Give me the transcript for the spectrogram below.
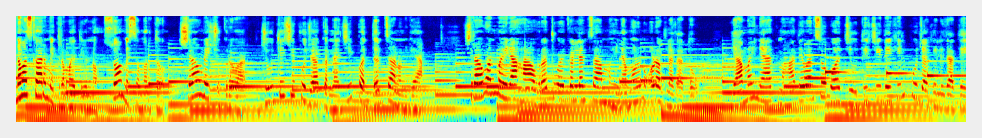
नमस्कार मित्रमैत्रिणींनो स्वामी समर्थ. श्रावणी शुक्रवार. ज्योतीची पूजा करण्याची पद्धत जाणून घ्या. श्रावण महिना हा व्रत वैकल्यांचा महिना म्हणून ओळखला जातो. या महिन्यात महादेवांसोबत ज्योतीची देखील पूजा केली जाते.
